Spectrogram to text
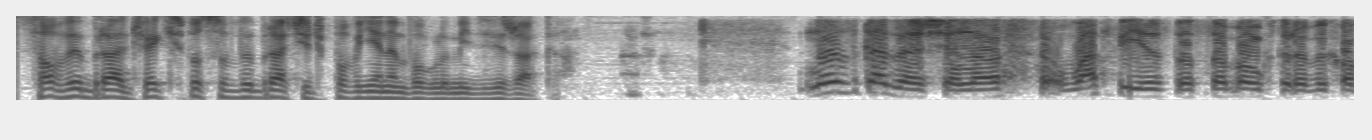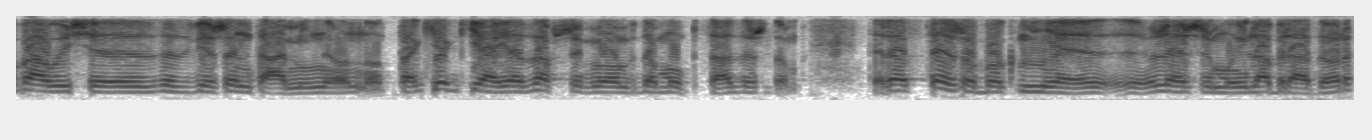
co wybrać, w jaki sposób wybrać i czy powinienem w ogóle mieć zwierzaka. No zgadza się, no łatwiej jest osobom, które wychowały się ze zwierzętami, no, no tak jak ja, ja zawsze miałem w domu psa, zresztą teraz też obok mnie leży mój labrador.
